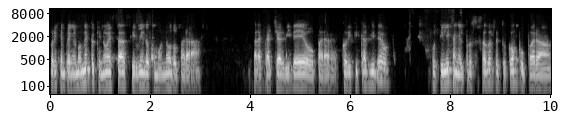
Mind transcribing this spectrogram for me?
por ejemplo, en el momento que no estás sirviendo como nodo para, para cachar video, para codificar video, utilizan el procesador de tu compu para,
